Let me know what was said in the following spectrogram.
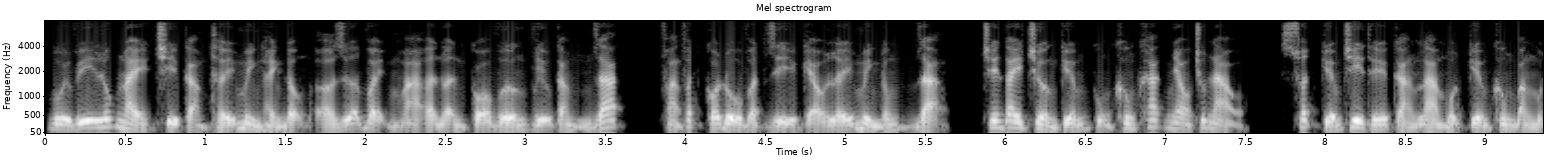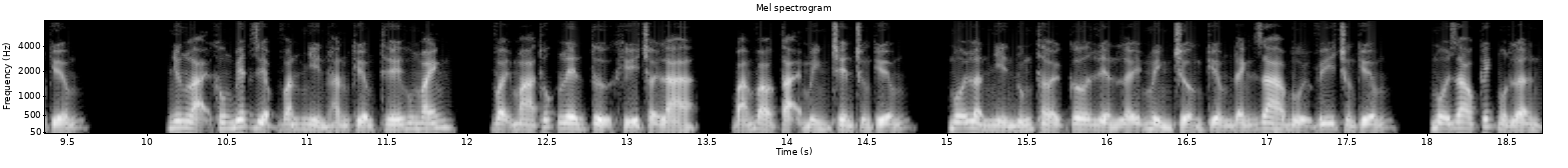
Bùi vĩ lúc này chỉ cảm thấy mình hành động ở giữa vậy mà ẩn ẩn có vướng víu cảm giác phản phất có đồ vật gì kéo lấy mình đồng dạng trên tay trường kiếm cũng không khác nhau chút nào, xuất kiếm chi thế càng là một kiếm không bằng một kiếm. Nhưng lại không biết diệp văn nhìn hắn kiếm thế hung mãnh, vậy mà thúc lên tử khí trời la, bám vào tại mình trên trường kiếm, mỗi lần nhìn đúng thời cơ liền lấy mình trường kiếm đánh ra bụi vĩ trường kiếm, mỗi giao kích một lần,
